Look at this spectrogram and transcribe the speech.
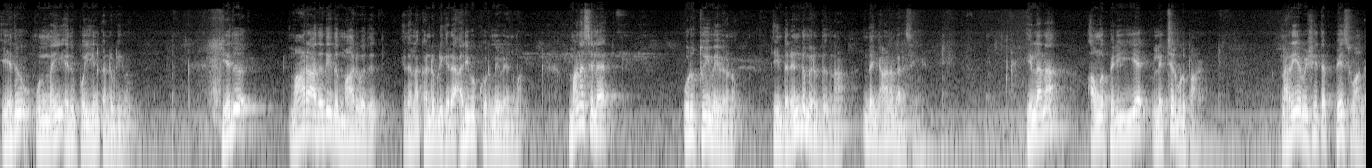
எது உண்மை எது பொய்ன்னு கண்டுபிடிக்கணும். எது மாறாதது இது மாறுவது இதெல்லாம் கண்டுபிடிக்கிற அறிவு கூர்மை வேணுமா? மனசில் ஒரு தூய்மை வேணும். இந்த ரெண்டும் இருந்ததுன்னா இந்த ஞானம் வேலை செய்யுங்க. இல்லைன்னா அவங்க பெரிய லெக்சர் கொடுப்பாங்க. நிறைய விஷயத்த பேசுவாங்க.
